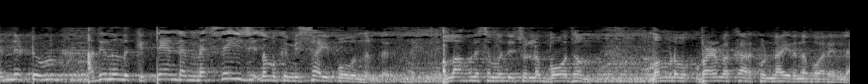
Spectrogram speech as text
എന്നിട്ടും അതിൽ നിന്ന് കിട്ടേണ്ട മെസ്സേജ് നമുക്ക് മിസ്സായി പോകുന്നുണ്ട്. അള്ളാഹുവിനെ സംബന്ധിച്ചുള്ള ബോധം നമ്മുടെ പഴമക്കാർക്കുണ്ടായിരുന്ന പോലെയല്ല.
